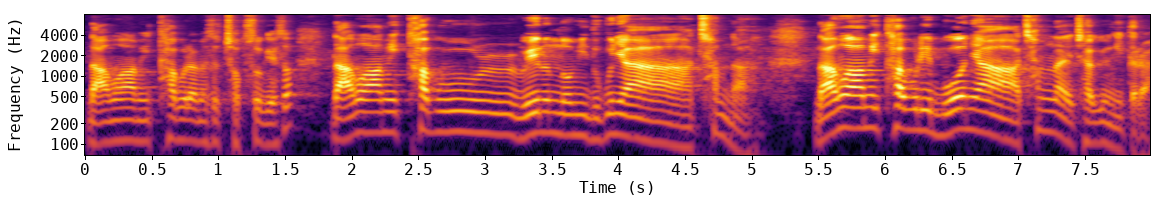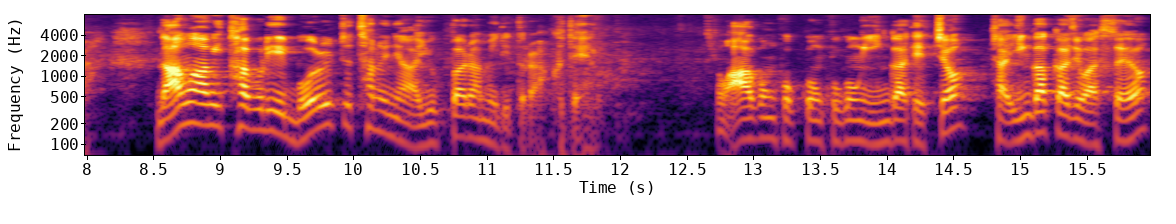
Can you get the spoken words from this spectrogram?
나무 아미타불 하면서 접속해서 나무 아미타불 외는 놈이 누구냐 참나. 나무 아미타불이 뭐냐 참나의 작용이더라. 나무 아미타불이 뭘 뜻하느냐 육바라밀이더라 그대로. 아공, 복공, 구공, 인가 됐죠? 자 인가까지 왔어요.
